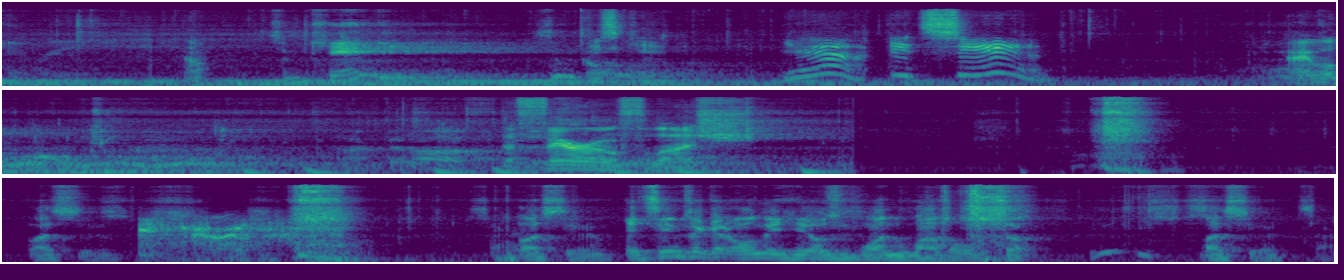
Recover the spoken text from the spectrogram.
Can't read it. Oh, Some candy. Some he's gold. candy. Yeah, it's sand. Alright, well, Knock that off. the What is- Pharaoh flush. Bless you. Jesus Christ. Bless you. It seems like it only heals one level, so. Bless you. Sorry.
